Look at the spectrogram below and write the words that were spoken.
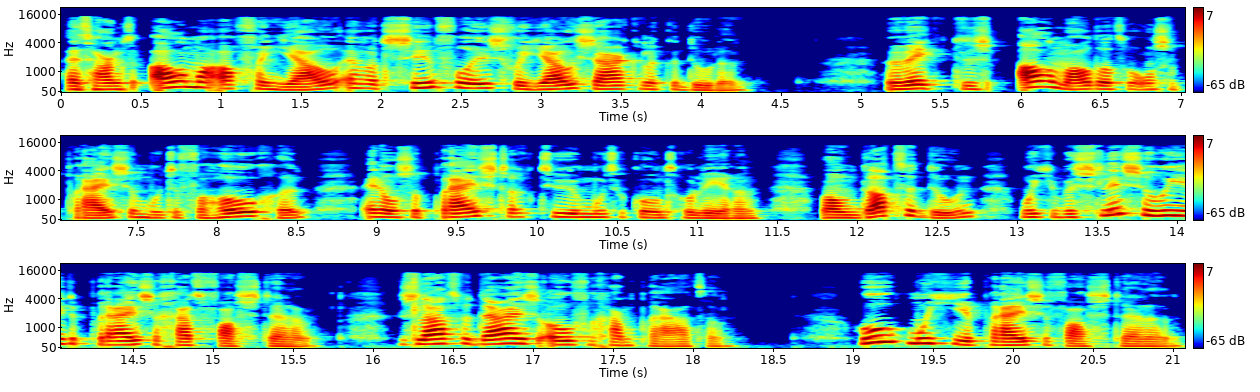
Het hangt allemaal af van jou en wat zinvol is voor jouw zakelijke doelen. We weten dus allemaal dat we onze prijzen moeten verhogen en onze prijsstructuur moeten controleren. Maar om dat te doen, moet je beslissen hoe je de prijzen gaat vaststellen. Dus laten we daar eens over gaan praten. Hoe moet je je prijzen vaststellen?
